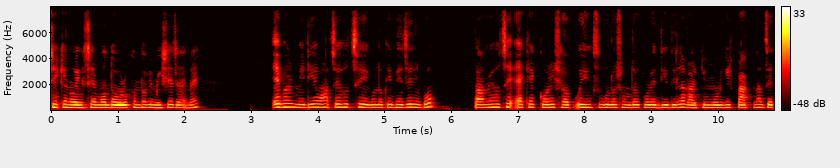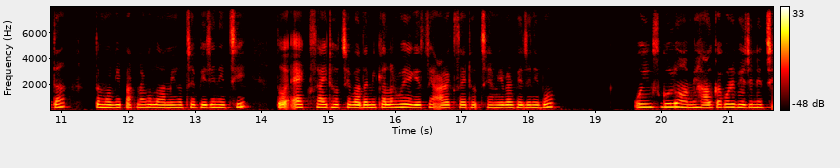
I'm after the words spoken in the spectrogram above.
চিকেন উইংসের মধ্যে ওরকমভাবে মিশে যায় না এবার মিডিয়াম আঁচে হচ্ছে এগুলোকে ভেজে নিব। তো আমি হচ্ছে এক এক করে সব উইংসগুলো সুন্দর করে দিয়ে দিলাম। আর কি মুরগির পাখনা যেটা, তো মুরগির পাখনাগুলো আমি হচ্ছে ভেজে নিচ্ছি। তো এক সাইড হচ্ছে বাদামি কালার হয়ে গেছে, আর এক সাইড হচ্ছে আমি এবার ভেজে নিব। উইংসগুলো আমি হালকা করে ভেজে নিচ্ছি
